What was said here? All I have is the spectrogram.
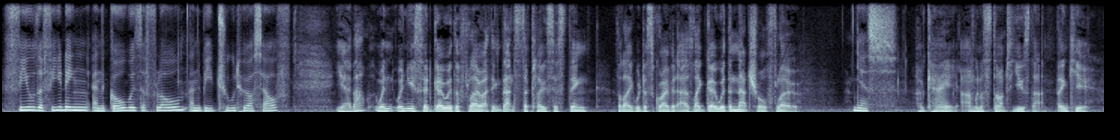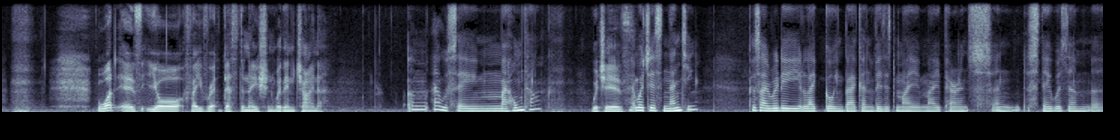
feel the feeling and go with the flow and be true to yourself. Yeah, that when when you said go with the flow, I think that's the closest thing that I would describe it as, like go with the natural flow. Yes. Okay, I'm going to start to use that. Thank you. what is your favorite destination within China? Um, I would say my hometown. Which is? Which is Nanjing because I really like going back and visit my, my parents and stay with them uh,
